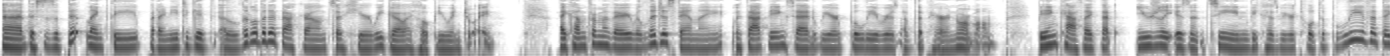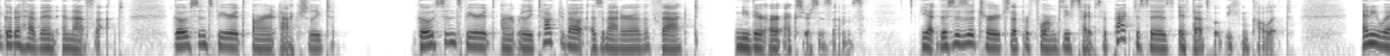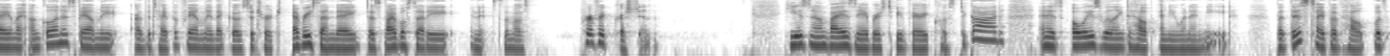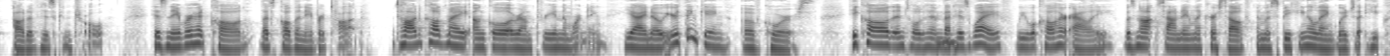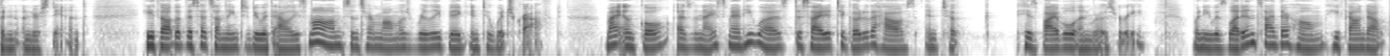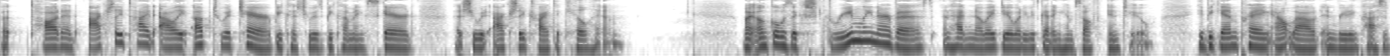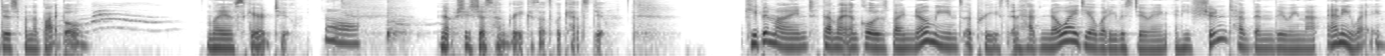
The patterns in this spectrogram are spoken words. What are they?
Uh, this is a bit lengthy, but I need to give a little bit of background, so here we go. I hope you enjoy. I come from a very religious family. With that being said, we are believers of the paranormal. Being Catholic, that usually isn't seen because we are told to believe that they go to heaven, and that's that. Ghosts and spirits aren't actually. T- Ghosts and spirits aren't really talked about as a matter of fact, neither are exorcisms. Yet this is a church that performs these types of practices, if that's what we can call it. Anyway, my uncle and his family are the type of family that goes to church every Sunday, does Bible study, and it's the most perfect Christian. He is known by his neighbors to be very close to God and is always willing to help anyone in need. But this type of help was out of his control. His neighbor had called, let's call the neighbor Todd. Todd called my uncle around three in the morning. Yeah, I know what you're thinking. Of course. He called and told him that his wife, we will call her Allie, was not sounding like herself and was speaking a language that he couldn't understand. He thought that this had something to do with Allie's mom since her mom was really big into witchcraft. My uncle, as the nice man he was, decided to go to the house and took his Bible and rosary. When he was led inside their home, he found out that Todd had actually tied Allie up to a chair because she was becoming scared that she would actually try to kill him. My uncle was extremely nervous and had no idea what he was getting himself into. He began praying out loud and reading passages from the Bible. Leia's scared too. Oh, No, she's just hungry because that's what cats do. Keep in mind that my uncle is by no means a priest and had no idea what he was doing, and he shouldn't have been doing that anyway.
